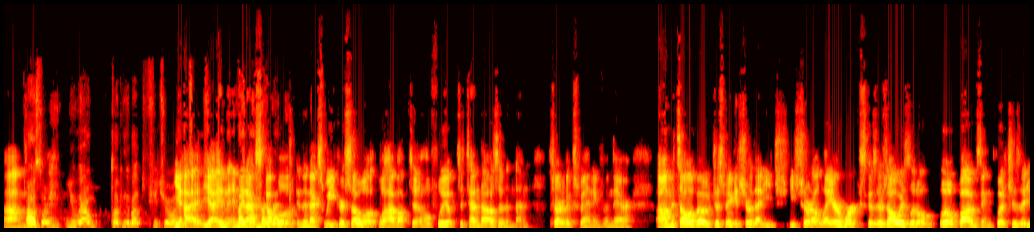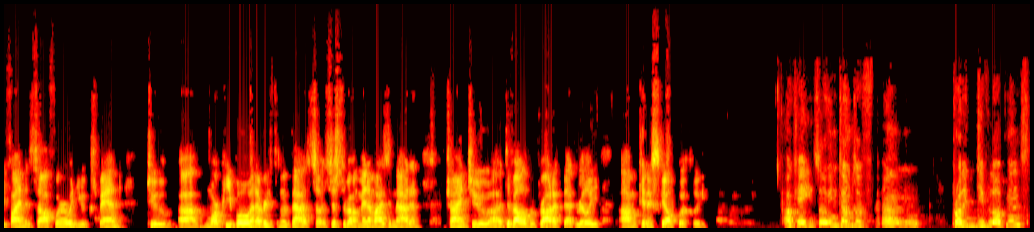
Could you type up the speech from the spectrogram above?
Um, oh, sorry, you were talking about future. Yeah, yeah. In, in the next bad, couple, bad. in the next week or so, we'll we'll have up to hopefully up to ten thousand, and then sort of expanding from there. Um, it's all about just making sure that each each sort of layer works because there's always little little bugs and glitches that you find in software when you expand to uh, more people and everything like that. So it's just about minimizing that and trying to uh, develop a product that really um, can scale quickly. Okay, so in terms of um, product development,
